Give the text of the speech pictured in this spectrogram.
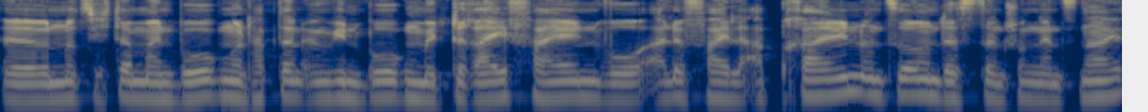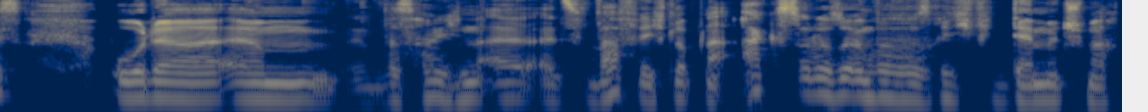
äh, nutze ich dann meinen Bogen und habe dann irgendwie einen Bogen mit drei Pfeilen, wo alle Pfeile abprallen und so und das ist dann schon ganz nice. Oder ähm, was habe ich denn a- als Waffe? Ich glaube eine Axt oder so, irgendwas, was richtig viel Damage macht.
